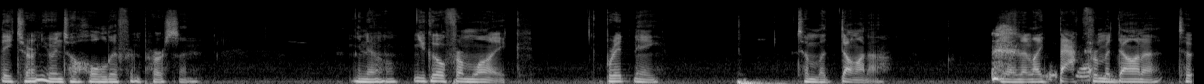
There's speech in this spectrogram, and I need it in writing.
they turn you into a whole different person. You know, you go from like Britney to Madonna. Yeah, and then like back from Madonna to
